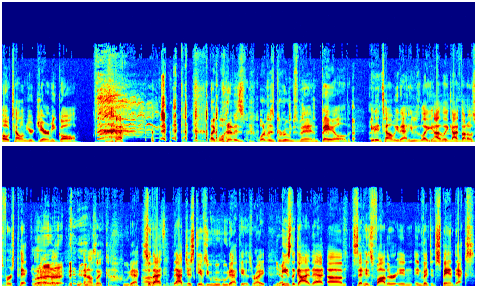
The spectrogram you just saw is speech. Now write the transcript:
"Oh, tell him you're Jeremy Gall." like one of his one of his groomsmen bailed. He didn't tell me that. He was like, I, like I thought I was first pick, you know, Right, And I was like, oh, Hudak. So that that just gives you who Hudak is, right? Yeah. He's the guy that um, said his father in, invented spandex.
